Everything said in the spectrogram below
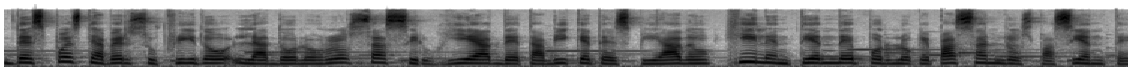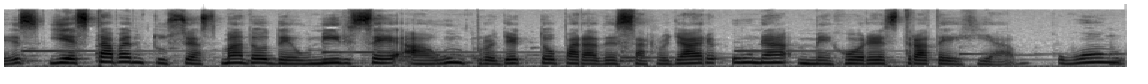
Después de haber sufrido la dolorosa cirugía de tabique desviado, Hill entiende por lo que pasan los pacientes y estaba entusiasmado de unirse a un proyecto para desarrollar una mejor estrategia. Wong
